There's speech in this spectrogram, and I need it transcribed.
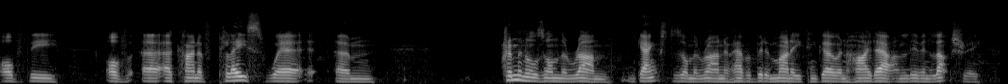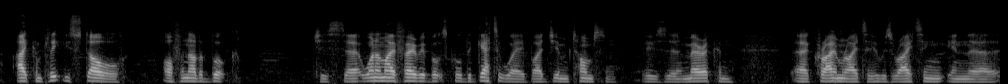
of the of uh, a kind of place where um, criminals on the run, gangsters on the run who have a bit of money can go and hide out and live in luxury, I completely stole off another book, which is uh, one of my favorite books called The Getaway by Jim Thompson, who's an American uh, crime writer who was writing in the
